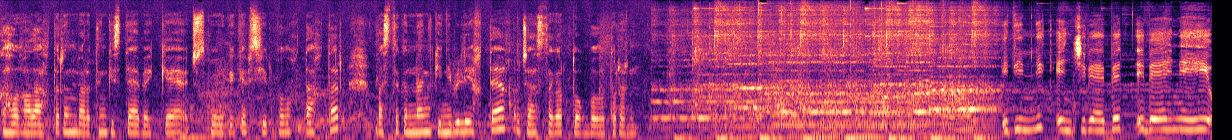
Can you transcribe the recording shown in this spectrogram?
калгалактарын бартын кистәбекке участковыйга кепсир болохтахтар, бастыгыннан кини билихтәк участогар ток боло турарын. Итинник энчирәбет эбәһинеһи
